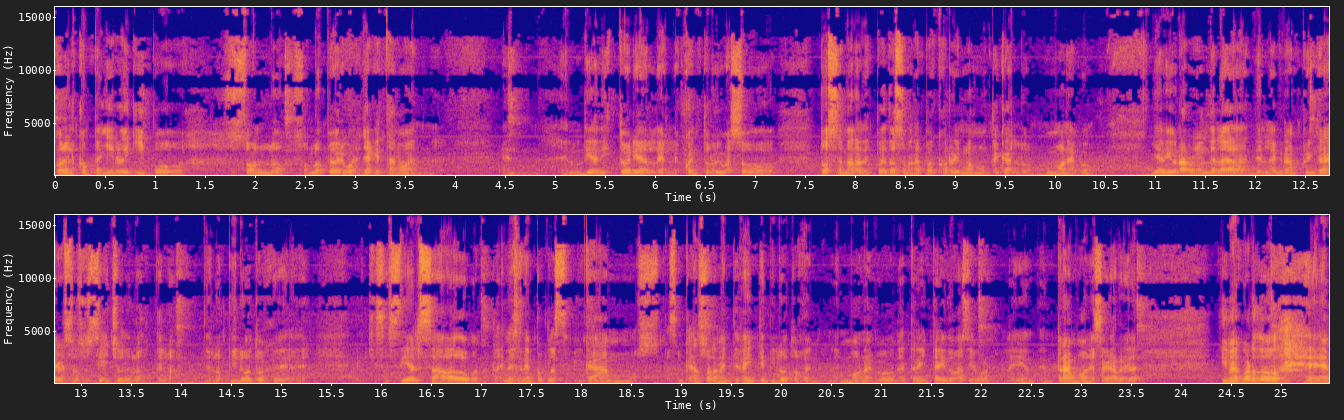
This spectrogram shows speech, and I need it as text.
con el compañero de equipo son los, son los peores. Bueno, ya que estamos en, en, un día de historia, les, les, cuento lo que pasó dos semanas después. Dos semanas después corrimos a Monte Carlo, en Mónaco, y había una reunión de la, de la Grand Prix Drivers Association, de los, de los, de los pilotos que, se hacía el sábado, bueno, en ese tiempo clasificamos, clasificaban solamente 20 pilotos en, en Mónaco de 32, así bueno, ahí entramos en esa carrera. Y me acuerdo, eh,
